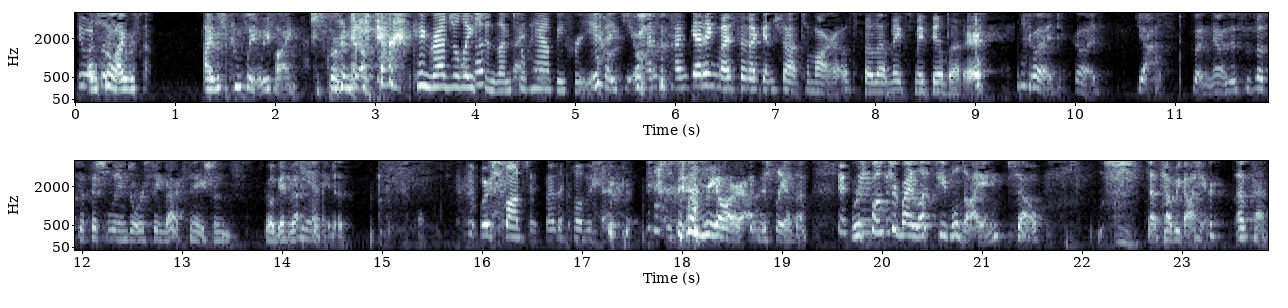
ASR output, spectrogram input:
Do Also, for I was I was completely fine. Just throwing it out there. Congratulations, I'm so happy for you. Thank you. I'm, I'm getting my second shot tomorrow, so that makes me feel better. Good, good. Yes, but no, this is us officially endorsing vaccinations. Go get vaccinated. We're sponsored by the COVID vaccine. Just- we are obviously at them. We're sponsored by less people dying, so that's how we got here. Okay.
